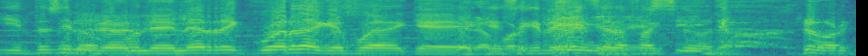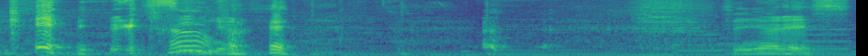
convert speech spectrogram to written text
y entonces le, por- le- le recuerda que puede que, que ¿por se que vence mi la factura. ¿Por qué mi vecino? No, pues, Señores.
